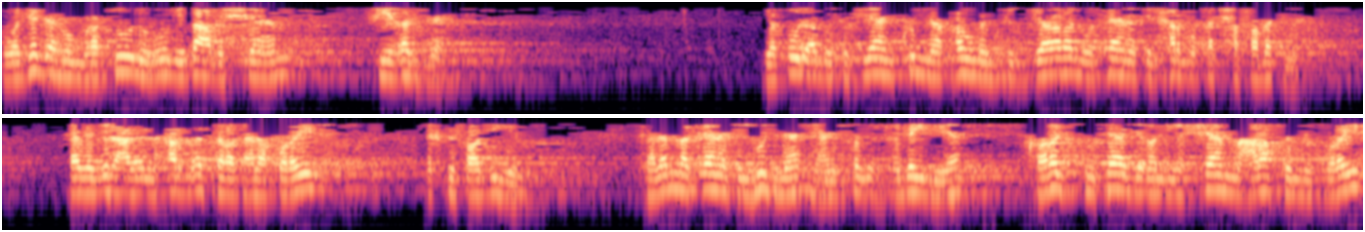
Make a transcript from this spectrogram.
وجدهم رسوله لبعض الشام في غزة. يقول أبو سفيان كنا قوما تجارا وكانت الحرب قد حصبتنا. هذا يدل على أن الحرب أثرت على قريش اقتصاديا. فلما كانت الهدنة يعني الحديبية خرجت تاجرا إلى الشام مع رفض من قريش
